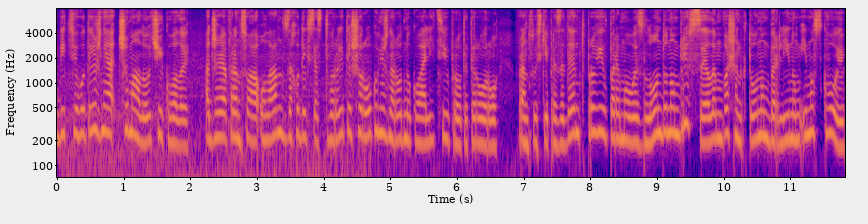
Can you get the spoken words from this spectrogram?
Від цього тижня чимало очікували, адже Франсуа Оланд заходився створити широку міжнародну коаліцію проти терору. Французький президент провів перемови з Лондоном, Брюсселем, Вашингтоном, Берліном і Москвою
